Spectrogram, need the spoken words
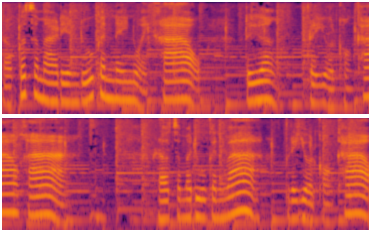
เราก็จะมาเรียนรู้กันในหน่วยข้าว เรื่องประโยชน์ของข้าวค่ะ เราจะมาดูกันว่า ประโยชน์ของข้าว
